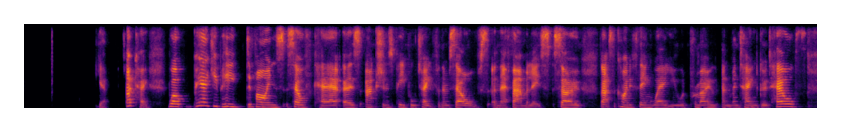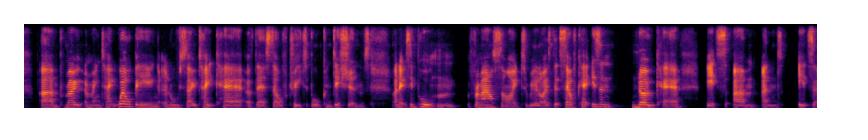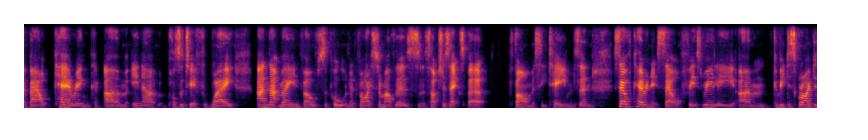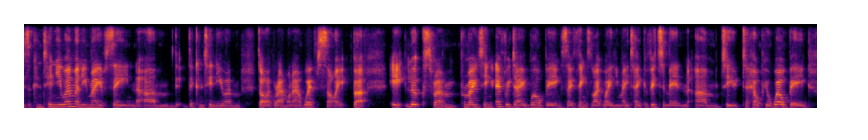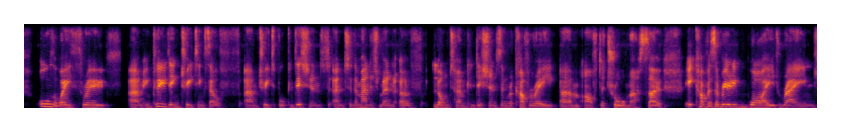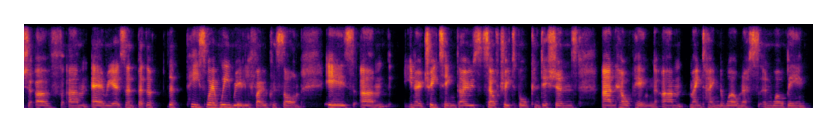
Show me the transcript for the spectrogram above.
Okay. Well, PAGB defines self care as actions people take for themselves and their families. So that's the kind of thing where you would promote and maintain good health, um, promote and maintain well-being, and also take care of their self-treatable conditions. And it's important from our side to realise that self-care isn't no care. It's um, and it's about caring um, in a positive way, and that may involve support and advice from others, such as expert pharmacy teams. And self-care in itself is really um, can be described as a continuum. And you may have seen um, the, the, continuum diagram on our website but it looks from promoting everyday well-being so things like where you may take a vitamin um, to to help your well-being all the way through, um, including treating self um, treatable conditions and to the management of long term conditions and recovery um, after trauma. So it covers a really wide range of um, areas. And but the, the piece where we really focus on is um, you know treating those self-treatable conditions and helping um, maintain the wellness and well-being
